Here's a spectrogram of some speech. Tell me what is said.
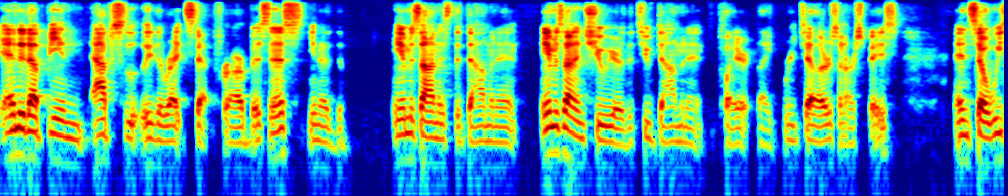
ended up being absolutely the right step for our business you know the amazon is the dominant amazon and chewy are the two dominant player like retailers in our space. And so we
